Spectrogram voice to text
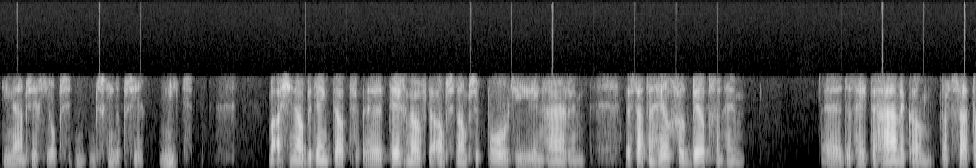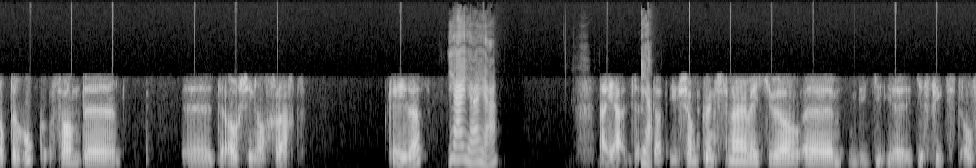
die naam zeg je op, misschien op zich niet. Maar als je nou bedenkt dat tegenover de Amsterdamse Poort hier in Haarlem, daar staat een heel groot beeld van hem. Dat heet de Hanekam. Dat staat op de hoek van de, de Oostingelgracht. Ken je dat? Ja, ja, ja. Nou ja, dat is zo'n kunstenaar, weet je wel. ehm, je, je, je fietst of,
